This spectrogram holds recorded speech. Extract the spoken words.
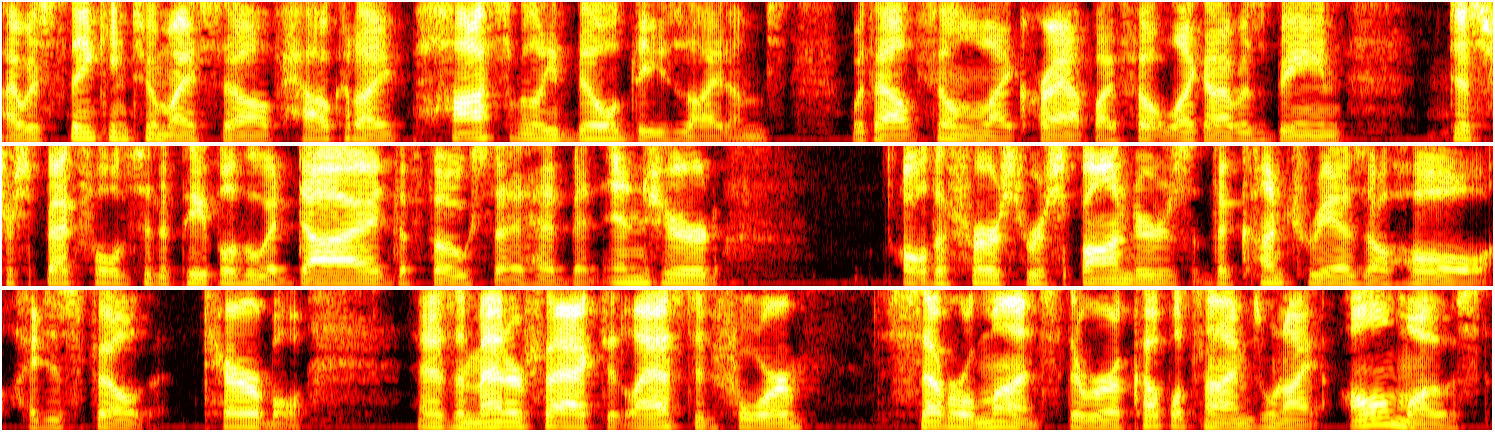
I was thinking to myself, how could I possibly build these items without feeling like crap? I felt like I was being disrespectful to the people who had died, the folks that had been injured, all the first responders, the country as a whole. I just felt terrible. And as a matter of fact, it lasted for several months. There were a couple times when I almost,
